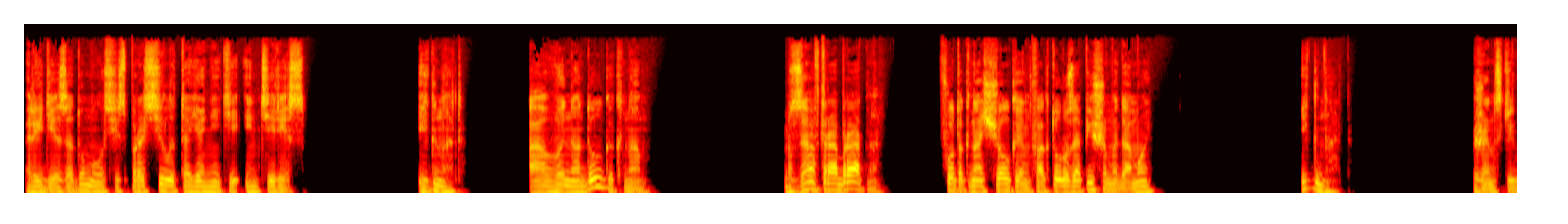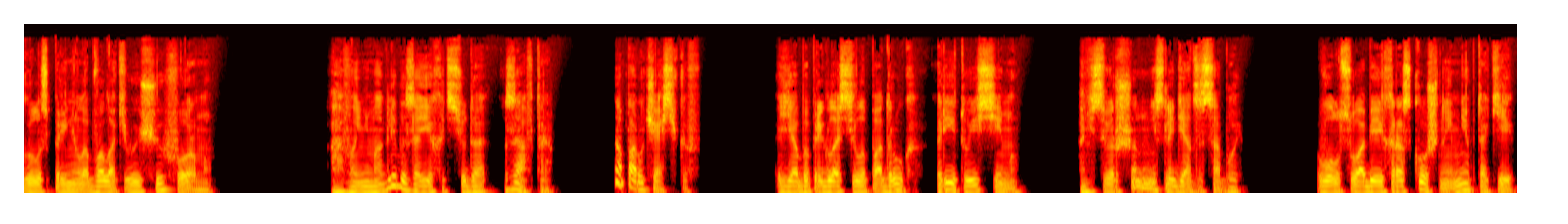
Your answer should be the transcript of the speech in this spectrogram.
Лидия задумалась и спросила, тая некий интерес. «Игнат, а вы надолго к нам?» «Завтра обратно. Фоток нащелкаем, фактуру запишем и домой». «Игнат». Женский голос принял обволакивающую форму. «А вы не могли бы заехать сюда завтра? На пару часиков? Я бы пригласила подруг Риту и Симу. Они совершенно не следят за собой. Волосы у обеих роскошные, мне б такие,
